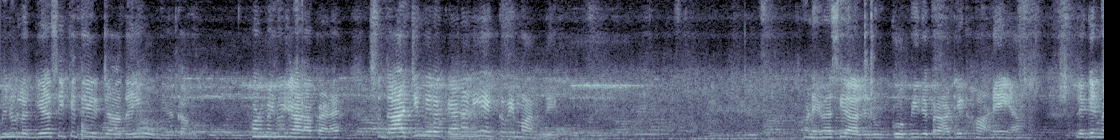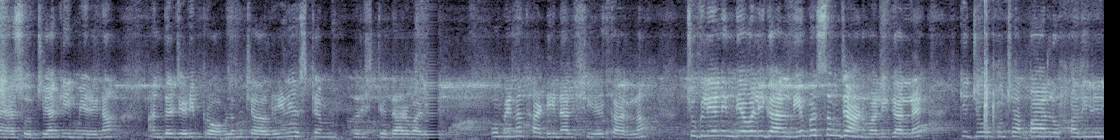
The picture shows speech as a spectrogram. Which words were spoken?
ਮੈਨੂੰ ਲੱਗਿਆ ਸੀ ਕਿ ਤੇ ਜ਼ਿਆਦਾ ਹੀ ਹੋ ਗਿਆ ਕੰਮ। ਹੁਣ ਮੈਨੂੰ ਜਾਣਾ ਪੈਣਾ ਸਰਦਾਰ ਜੀ, ਮੇਰਾ ਕਹਿਣਾ ਨਹੀਂ, ਇੱਕ ਵੀ ਮੰਨਦੇ। ਹੁਣੇ ਅਸੀਂ ਆਲੂ, ਗੋਭੀ ਦੇ ਪਰਾਂਠੇ ਖਾਣੇ ਆ। ਲੇਕਿਨ ਮੈਂ ਸੋਚਿਆ ਕਿ ਮੇਰੇ ਨਾ ਅੰਦਰ ਜਿਹੜੀ ਪ੍ਰੋਬਲਮ ਚੱਲ ਰਹੀ ਨੇ, ਇਸ ਟਾਈਮ ਰਿਸ਼ਤੇਦਾਰ ਵਾਲੀ, ਉਹ ਮੈਂ ਨਾ ਤੁਹਾਡੇ ਨਾਲ ਸ਼ੇਅਰ ਕਰ ਲਾਂ। ਚੁਗਲੀਆਂ ਨਿੰਦਿਆਂ ਵਾਲੀ ਗੱਲ ਨਹੀਂ ਹੈ ਬਸ ਸਮਝਾਉਣ ਵਾਲੀ ਗੱਲ ਹੈ ਕਿ ਜੋ ਕੁਝ ਆਪਾਂ ਲੋਕਾਂ ਦੀ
